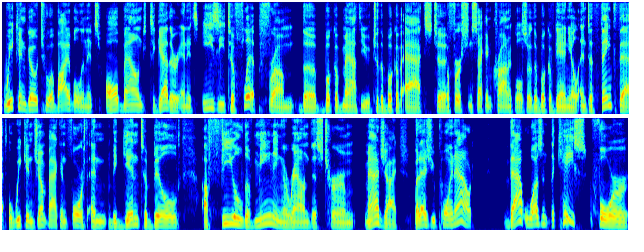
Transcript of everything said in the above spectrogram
we can go to a Bible and it's all bound together and it's easy to flip from the book of Matthew to the book of Acts to first and second Chronicles or the book of Daniel and to think that we can jump back and forth and begin to build a field of meaning around this term magi. But as you point out, that wasn't the case for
